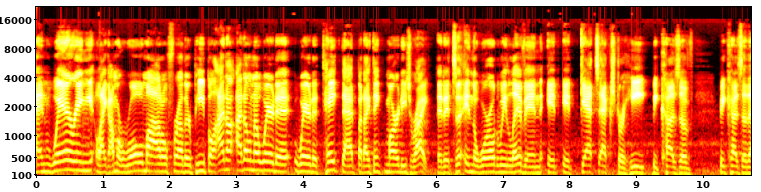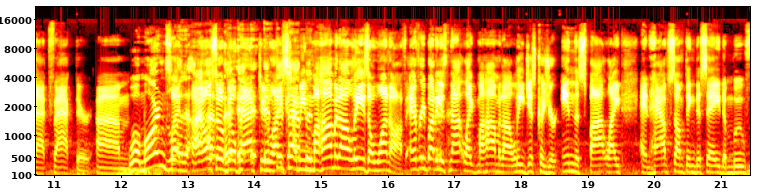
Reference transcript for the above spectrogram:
and wearing like I'm a role model for other people. I don't I don't know where to where to take that, but I think Marty's right that it's in the world we live in. It it gets extra heat because of because of that factor. Um, well, Martin's. But I, I also go back to like I mean, Muhammad Ali is a one-off. Everybody is not like Muhammad Ali just because you're in the spotlight and have something to say to move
